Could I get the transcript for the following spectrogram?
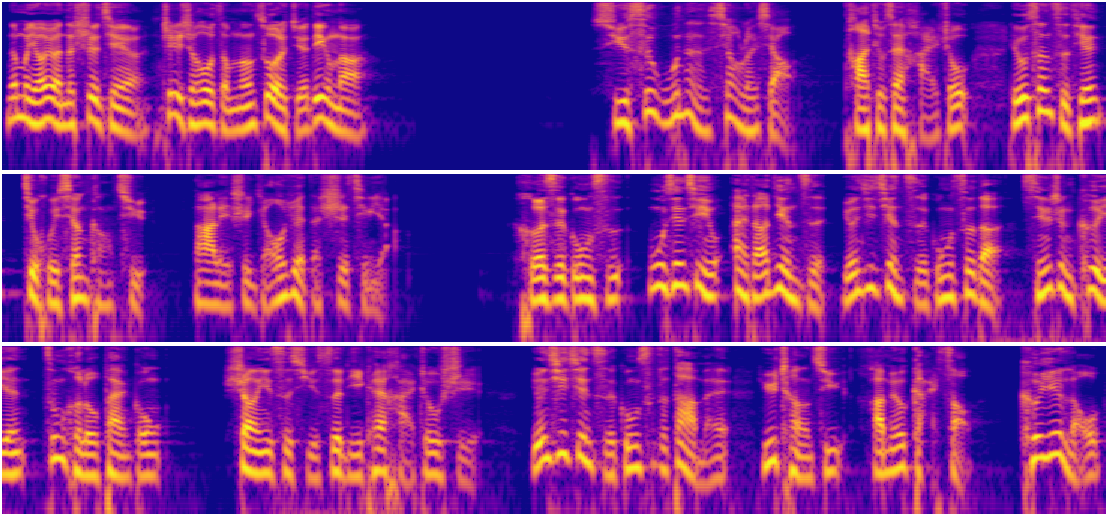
那么遥远的事情，这时候怎么能做了决定呢？”许思无奈的笑了笑，他就在海州留三四天就回香港去，哪里是遥远的事情呀？合资公司目前仅有爱达电子元器件子公司的行政科研综合楼办公。上一次许思离开海州时，元器件子公司的大门与厂区还没有改造，科研楼、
